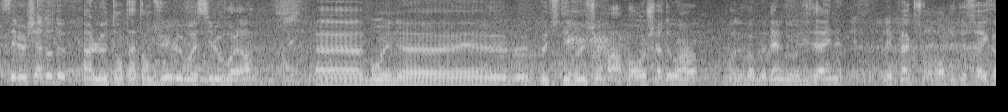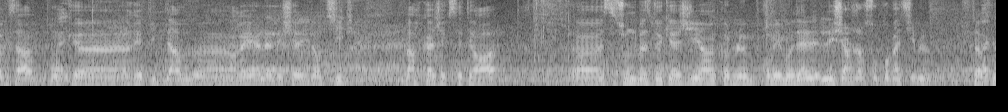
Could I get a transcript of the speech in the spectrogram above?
c'est le Shadow 2. Ah, Le tant attendu, le voici, le voilà. Euh, bon, une euh, petite évolution par rapport au Shadow 1, un nouveau modèle, nouveau design. Les plaques sont vendues de série comme ça, donc euh, réplique d'armes euh, réelles à l'échelle identique, marquage, etc. Euh, c'est sur une base de KJ hein, comme le premier modèle. Les chargeurs sont compatibles, tout à fait,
